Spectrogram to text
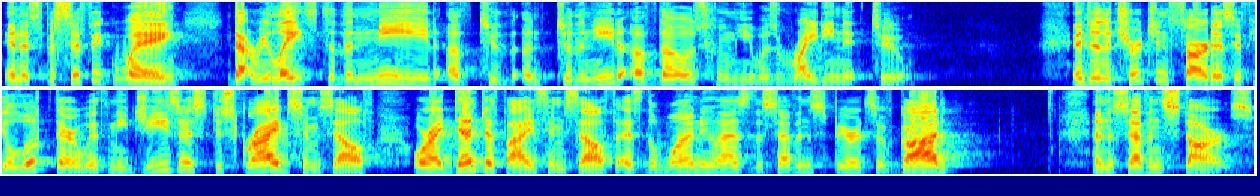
in a specific way that relates to the need of, to, uh, to the need of those whom he was writing it to. And to the church in Sardis, if you'll look there with me, Jesus describes himself or identifies himself as the one who has the seven spirits of God and the seven stars.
